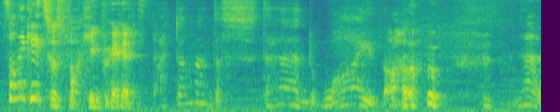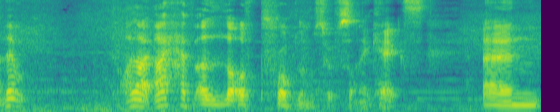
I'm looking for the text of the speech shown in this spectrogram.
Sonic X was fucking weird. I don't understand why though. No, there, I like. I have a lot of problems with Sonic X, and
